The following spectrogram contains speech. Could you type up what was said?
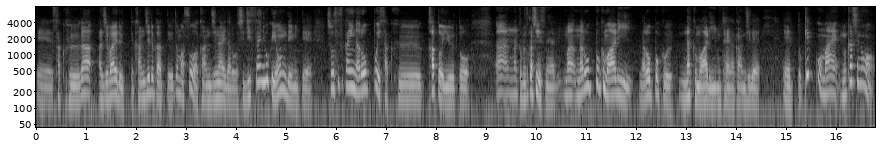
えー作風が味わえるって感じるかっていうと、まあ、そうは感じないだろうし実際に僕読んでみて小説家になろうっぽい作風かというとあなんか難しいですね、まあ、なろうっぽくもありなろうっぽくなくもありみたいな感じで、えっと、結構前昔の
